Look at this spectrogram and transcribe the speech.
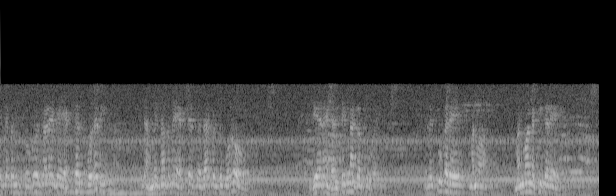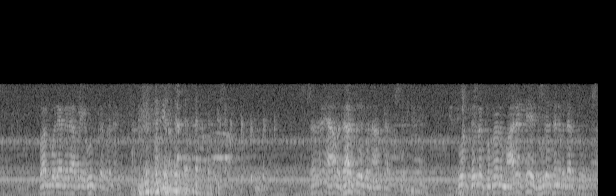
એટલે પછી છોકરો જાણે કે એક્સેસ બોલે ને, એટલે હંમેશા તમે એક્સેસ વધારે પડતું બોલો, જે એને હેલ્પિંગ ના કરતું હોય. એટલે શું કરે? મનમાં મનમાં નક્કી કરે. સ્વર્ગ બોલ્યા કરે? આપણે એવું જ કરવાના. આ વધારે ચોર બનાવતા છે ચોર થયેલા છોકરાને મારે છે, ધૂળે છે ને વધારે ચોર?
